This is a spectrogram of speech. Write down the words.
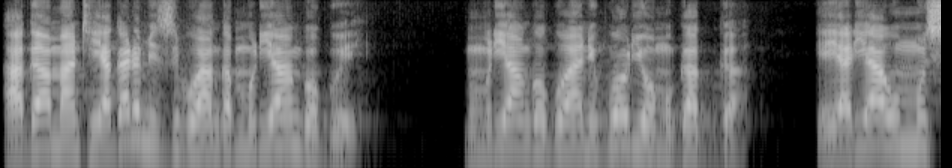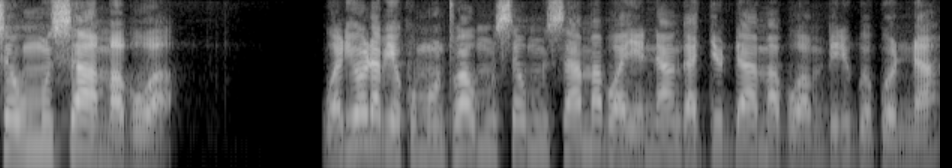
Agamba nti yagalamizibwanga mu mulyango gwe mu mulyango gwani gw'oli omugagga eyali awummusewummusa amabwa. Wali olabye ku muntu awummusewummusa amabwa yenna ng'ajjudde amabwa omubiri gwe gwonna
